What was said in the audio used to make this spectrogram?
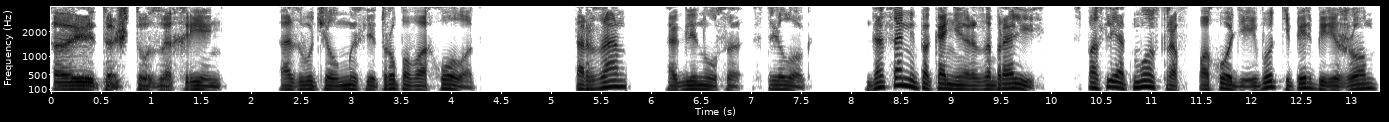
«А это что за хрень?» — озвучил мысли Тропова Холод. «Тарзан?» — оглянулся Стрелок. Да сами пока не разобрались. Спасли от монстров в походе, и вот теперь бережем.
